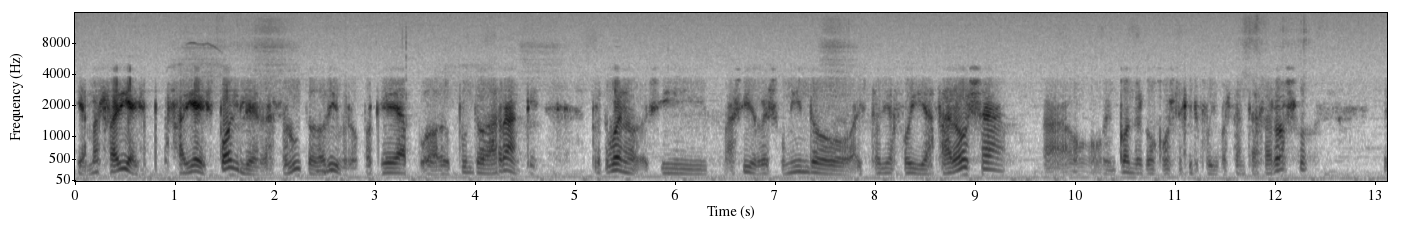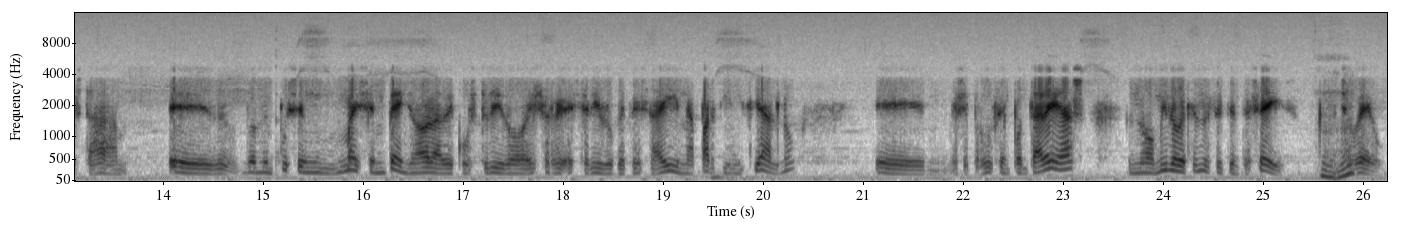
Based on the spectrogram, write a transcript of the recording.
e además faría faría spoiler absoluto do libro, porque é o punto de arranque. Porque bueno, si así resumindo, a historia foi azarosa, a, o encontro con José Gil foi bastante azaroso. Está eh, donde puse máis empeño a hora de construir o, ese, ese libro que tes aí na parte inicial, non? eh, que se produce en Pontareas no 1976, uh -huh. choveu.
